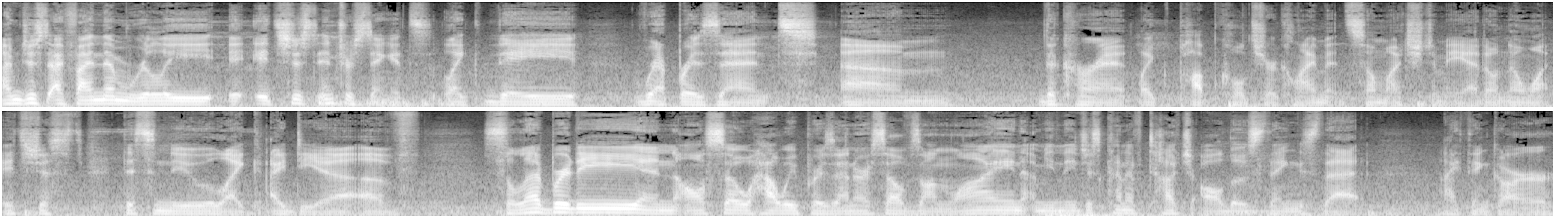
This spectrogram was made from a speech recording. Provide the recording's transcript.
I'm just I find them really. It, it's just interesting. It's like they represent um, the current like pop culture climate so much to me. I don't know why. It's just this new like idea of celebrity and also how we present ourselves online. I mean, they just kind of touch all those things that. I think are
